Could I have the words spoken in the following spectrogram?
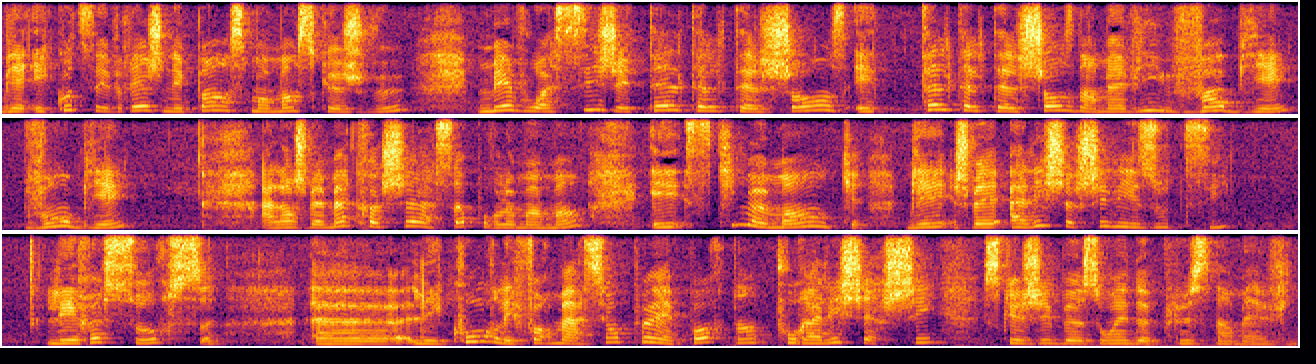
Bien, écoute, c'est vrai, je n'ai pas en ce moment ce que je veux, mais voici, j'ai telle, telle, telle chose et telle, telle, telle chose dans ma vie va bien, vont bien. Alors, je vais m'accrocher à ça pour le moment. Et ce qui me manque, bien, je vais aller chercher les outils, les ressources, euh, les cours, les formations, peu importe, hein, pour aller chercher ce que j'ai besoin de plus dans ma vie.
